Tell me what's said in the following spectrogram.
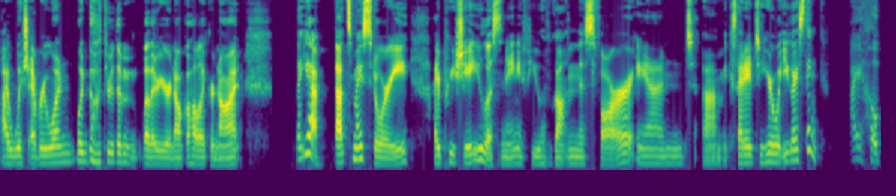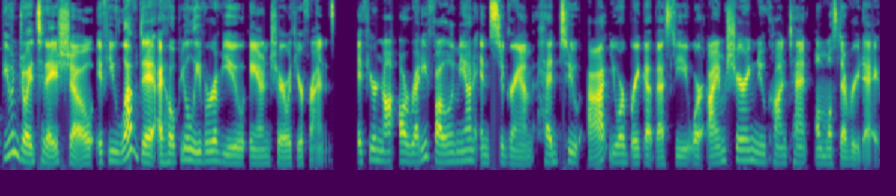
I wish everyone would go through them whether you're an alcoholic or not but yeah, that's my story. I appreciate you listening if you have gotten this far and um, excited to hear what you guys think. I hope you enjoyed today's show. If you loved it, I hope you'll leave a review and share with your friends. If you're not already following me on Instagram, head to at your breakup bestie, where I'm sharing new content almost every day.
